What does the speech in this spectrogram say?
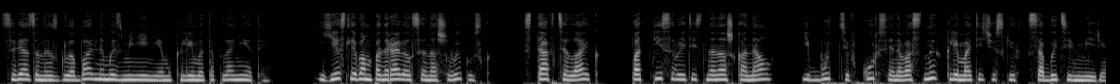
связанных с глобальным изменением климата планеты. Если вам понравился наш выпуск, ставьте лайк, подписывайтесь на наш канал и будьте в курсе новостных климатических событий в мире.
